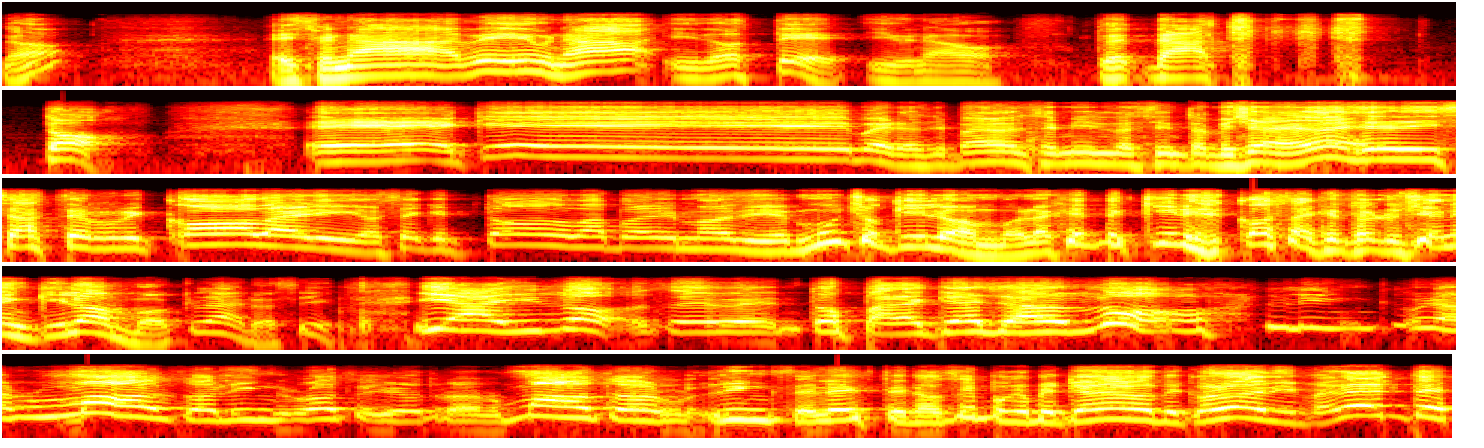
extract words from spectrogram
¿No? Es una B, una A y dos T y una O. Dato. Eh, que, bueno, se pagaron 11.200 millones de dólares. De disaster recovery, o sea que todo va por el morir. Mucho quilombo, la gente quiere cosas que solucionen quilombo, claro, sí. Y hay dos eventos para que haya dos links, un hermoso link rosa y otro hermoso link celeste, no sé porque me quedaron de colores diferentes,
